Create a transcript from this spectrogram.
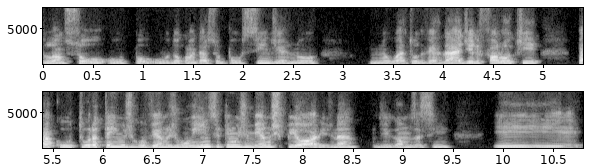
lançou o, o documentário sobre Paul Singer no, no É Tudo Verdade, ele falou que para a cultura tem os governos ruins e tem os menos piores, né? Digamos assim. E,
